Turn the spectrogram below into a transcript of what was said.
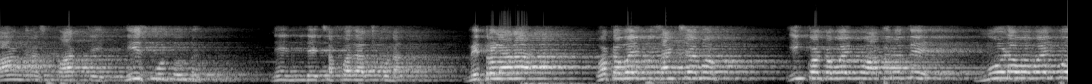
కాంగ్రెస్ పార్టీ తీసుకుంటుంది. నేను ఇదే చెప్పదలుచుకున్నా. మిత్రులారా ఒకవైపు సంక్షేమం ఇంకొక వైపు అభివృద్ధి మూడవ వైపు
